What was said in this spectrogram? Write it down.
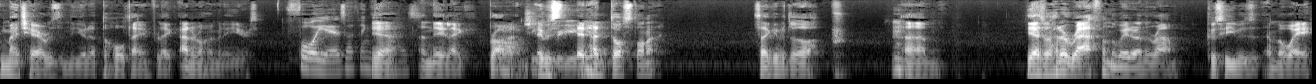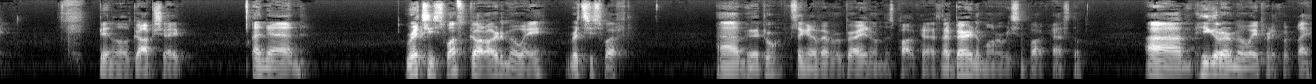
my chair was in the unit the whole time for like I don't know how many years. Four years, I think Yeah, it was. and they like brought Oh, it. geez, It was it had dust on it, so I give it a little. um, yeah, so I had a ref on the way down the ramp because he was in my way, being a little gobshite, and then Richie Swift got out of my way. Richie Swift, um, who I don't think I've ever buried on this podcast. I buried him on a recent podcast though. Um, he got out of my way pretty quickly.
